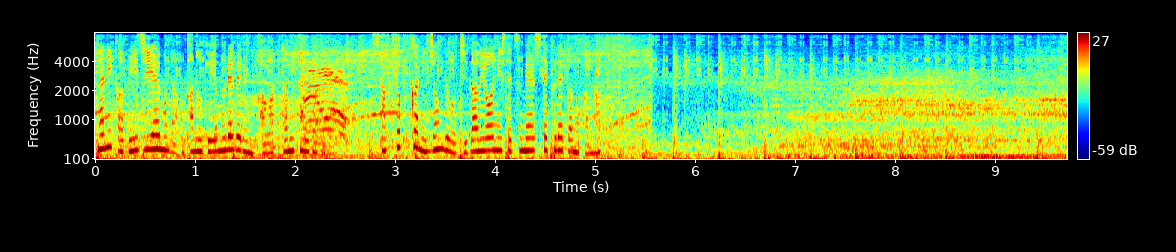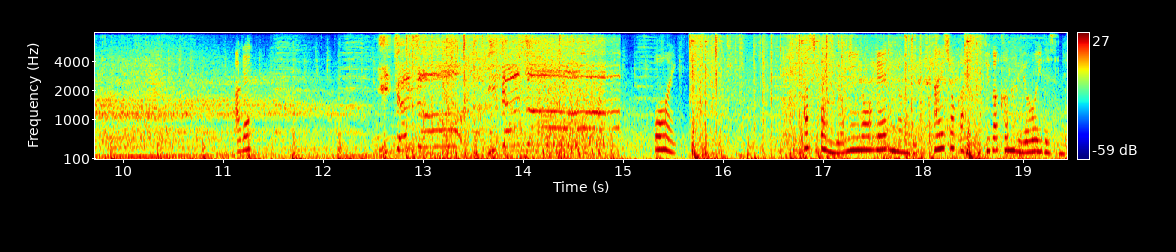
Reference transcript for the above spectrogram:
何か BGM が他のゲームレベルに変わったみたいだけど、作曲家にジョンルを違うように説明してくれたのかな？いたぞいたぞおい。確かに4人用ゲームなので、最初から敵がかなり多いですね。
